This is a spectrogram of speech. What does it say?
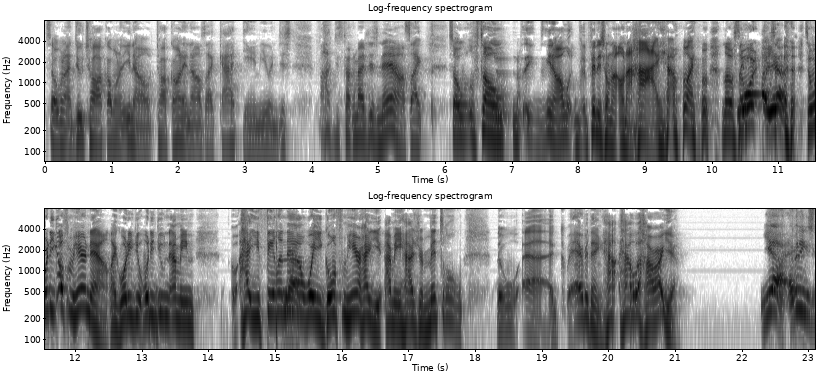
so when I do talk, I want to, you know, talk on it. And I was like, God damn you. And just, fuck, just talking about it just now. It's like, so, so, you know, I finish on a, on a high. I'm like, so, yeah, where, yeah. so, so where do you go from here now? Like, what do you do? What do you do? I mean, how you feeling yeah. now? Where you going from here? How you, I mean, how's your mental, uh, everything? How, how, how are you? Yeah, everything's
